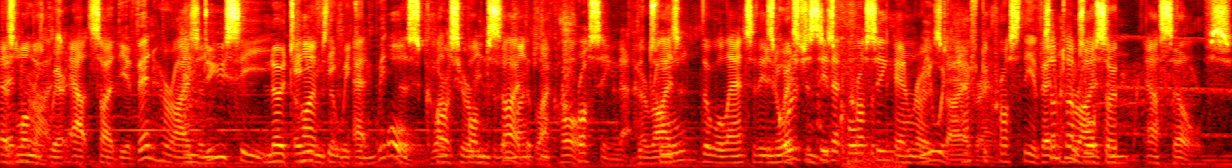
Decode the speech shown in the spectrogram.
as long as we're outside the event horizon, And do you see no times that we can witness correspond to the the black hole? crossing that The horizon. tool that will answer these In order to questions see that crossing, we would have to diagram. cross the event Sometimes horizon also ourselves.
